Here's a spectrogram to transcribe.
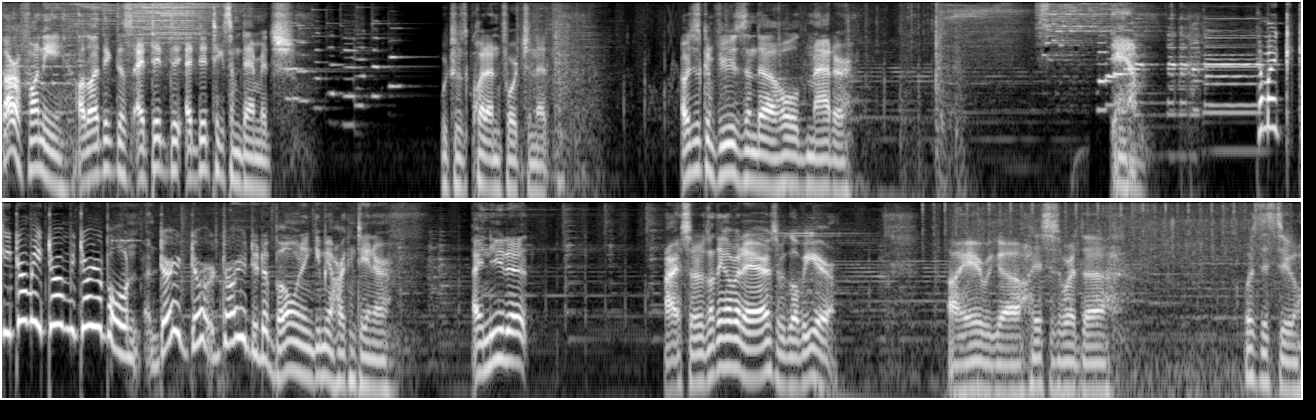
Are funny, although I think this, I did, I did take some damage, which was quite unfortunate. I was just confused in the whole matter. Damn. Can you throw me, throw me, throw your bone, throw, throw, throw you to the bone and give me a heart container. I need it. All right, so there's nothing over there, so we go over here. Oh, here we go. This is where the... What's this do?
